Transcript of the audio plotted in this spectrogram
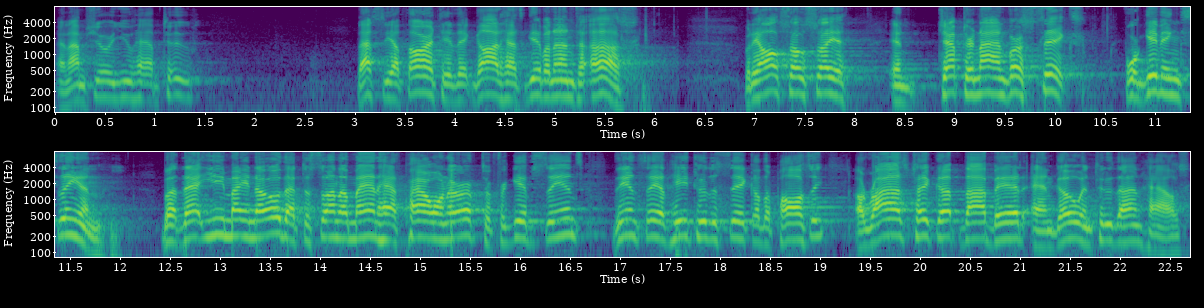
And I'm sure you have too. That's the authority that God has given unto us. But he also saith in chapter 9, verse 6, forgiving sin, but that ye may know that the Son of Man hath power on earth to forgive sins. Then saith he to the sick of the palsy, Arise, take up thy bed, and go into thine house.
